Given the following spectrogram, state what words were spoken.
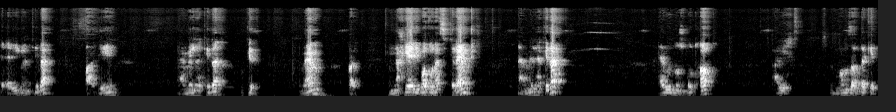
تقريبا كده بعدين نعملها كده وكده. تمام؟ طيب من الناحية دي برضو نفس الكلام. نعملها كده. نحاول نظبطها. عليها المنظر ده كده.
